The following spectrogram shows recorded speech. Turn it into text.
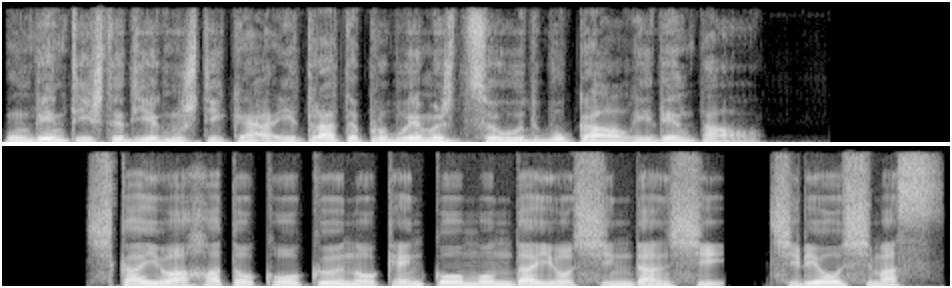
Um dentista diagnostica e trata problemas de saúde bucal e dental. 歯科医は歯と口腔の健康問題を診断し、治療します。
